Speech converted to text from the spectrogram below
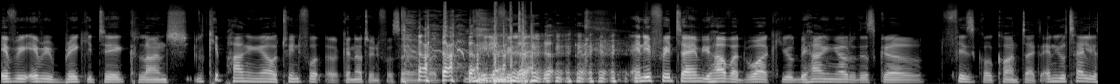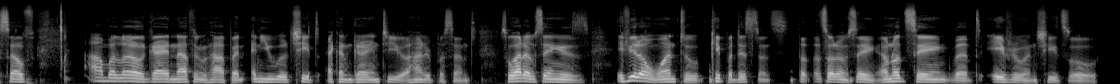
Every every break you take, lunch, you'll keep hanging out twenty four. Okay, not twenty four seven, but any free time, any free time you have at work, you'll be hanging out with this girl, physical contact, and you'll tell yourself, "I'm a loyal guy, nothing will happen," and you will cheat. I can guarantee you, hundred percent. So what I'm saying is, if you don't want to, keep a distance. That, that's what I'm saying. I'm not saying that everyone cheats or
